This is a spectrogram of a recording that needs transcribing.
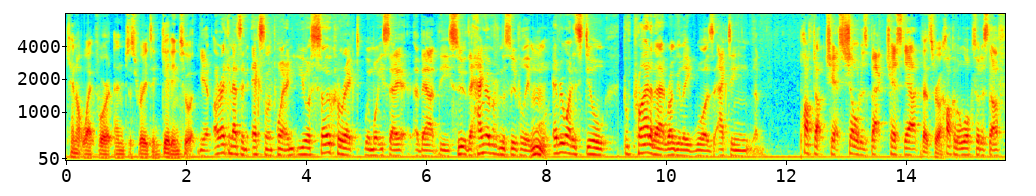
cannot wait for it, and just ready to get into it. Yep, I reckon that's an excellent point, and you are so correct when what you say about the su- the hangover from the Super League. Hmm. Everyone is still prior to that, rugby league was acting puffed up chest, shoulders back, chest out. That's right. cock of the walk sort of stuff.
